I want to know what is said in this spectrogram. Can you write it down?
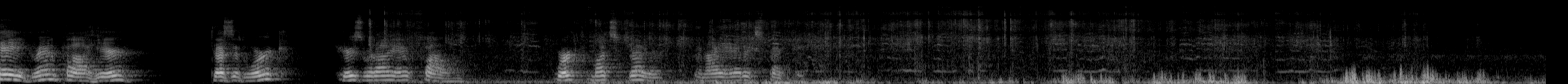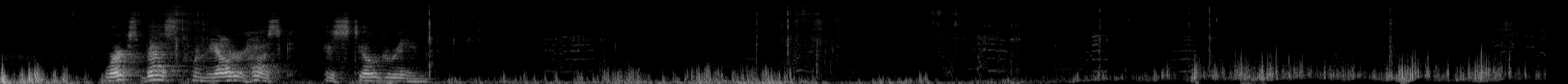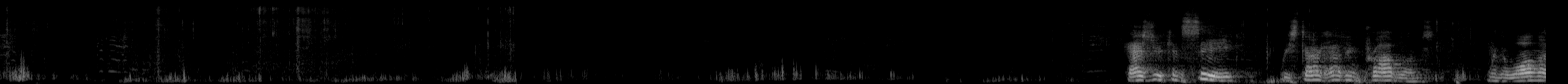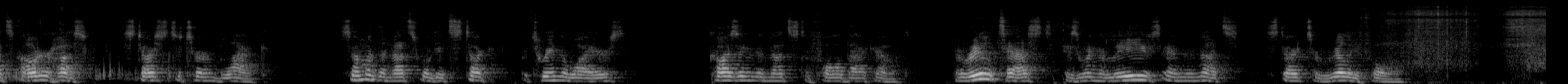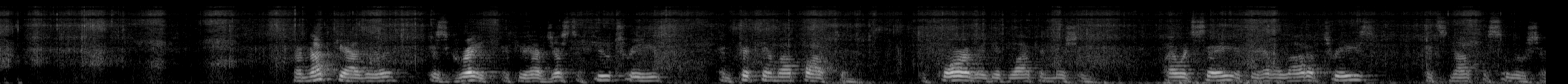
Hey, Grandpa here. Does it work? Here's what I have found. Worked much better than I had expected. Works best when the outer husk is still green. As you can see, we start having problems when the walnut's outer husk starts to turn black. Some of the nuts will get stuck between the wires, causing the nuts to fall back out. The real test is when the leaves and the nuts start to really fall. The nut gatherer is great if you have just a few trees and pick them up often before they get black and mushy. I would say if you have a lot of trees, it's not the solution.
